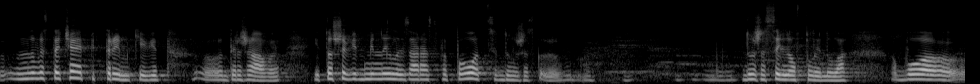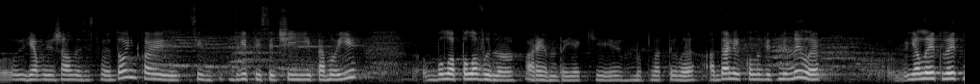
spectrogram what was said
Не вистачає підтримки від е, держави. І те, що відмінили зараз ВПО, це дуже дуже сильно вплинула. Бо е, я виїжджала зі своєю донькою, і ці дві тисячі її та мої була половина оренди, які ми платили. А далі, коли відмінили, я ледь-ледь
